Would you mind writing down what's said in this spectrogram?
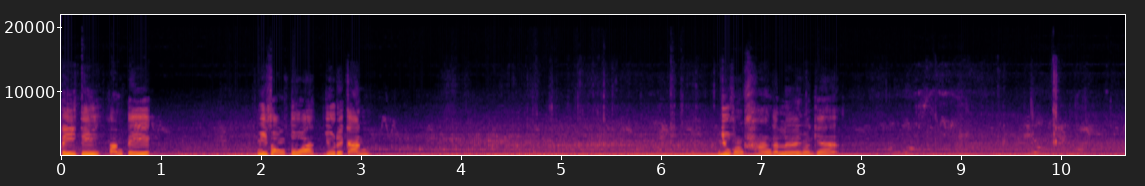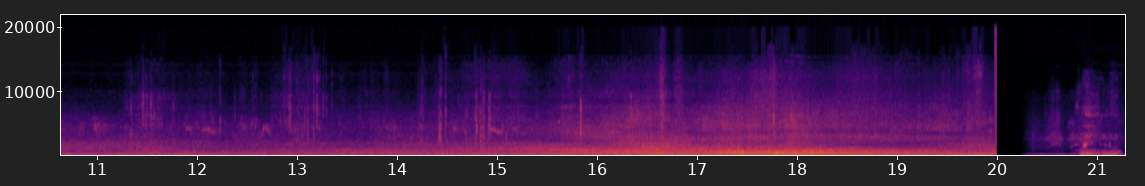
ตีตีตันตี มีสองตัวอยู่ด้วยกัน อยู่ข้างๆกันเลยเมื่อกี้ อยู่งั้นวะ ไม่หลุด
